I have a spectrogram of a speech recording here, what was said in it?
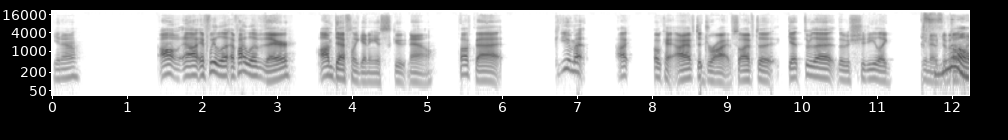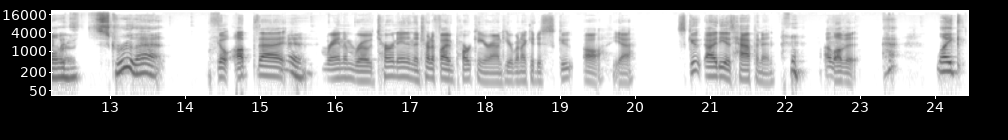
you know, oh, uh, if we li- if I live there, I'm definitely getting a scoot now. Fuck that. Could you imagine? I okay, I have to drive, so I have to get through that those shitty like you know no, development road, screw that. go up that Yeah. random road, turn in, and then try to find parking around here when I could just scoot. Oh yeah, scoot idea is happening. I love it. Like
